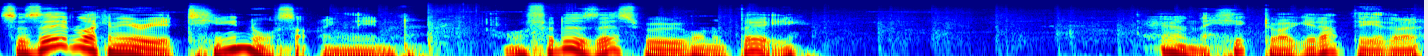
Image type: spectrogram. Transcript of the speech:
So is that like an area 10 or something then? Well, if it is, that's where we want to be. How in the heck do I get up there though?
